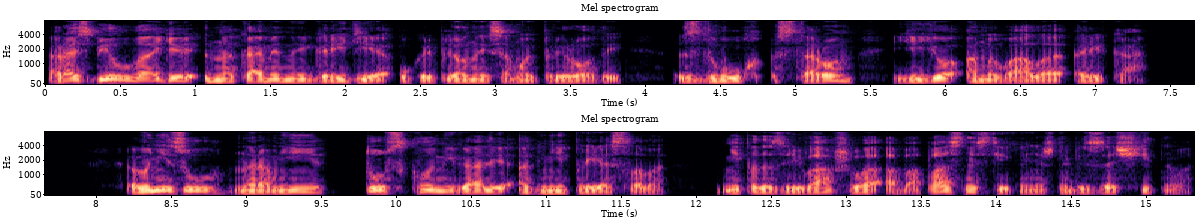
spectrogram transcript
разбил лагерь на каменной гряде, укрепленной самой природой. С двух сторон ее омывала река. Внизу, на равнине, тускло мигали огни Преслова, не подозревавшего об опасности и, конечно, беззащитного.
